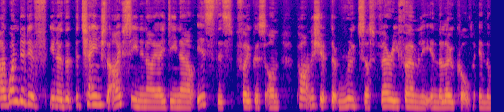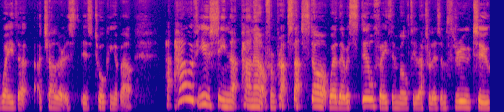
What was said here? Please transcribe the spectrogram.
I wondered if you know that the change that i've seen in IIED now is this focus on partnership that roots us very firmly in the local in the way that achala is is talking about how have you seen that pan out from perhaps that start where there was still faith in multilateralism through to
